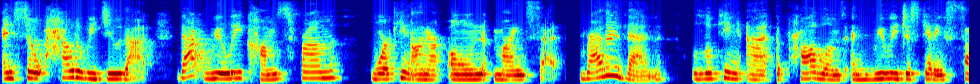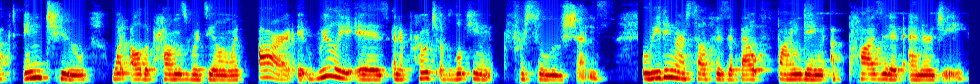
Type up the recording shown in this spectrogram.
And so how do we do that? That really comes from working on our own mindset rather than looking at the problems and really just getting sucked into what all the problems we're dealing with are. It really is an approach of looking for solutions leading ourselves is about finding a positive energy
